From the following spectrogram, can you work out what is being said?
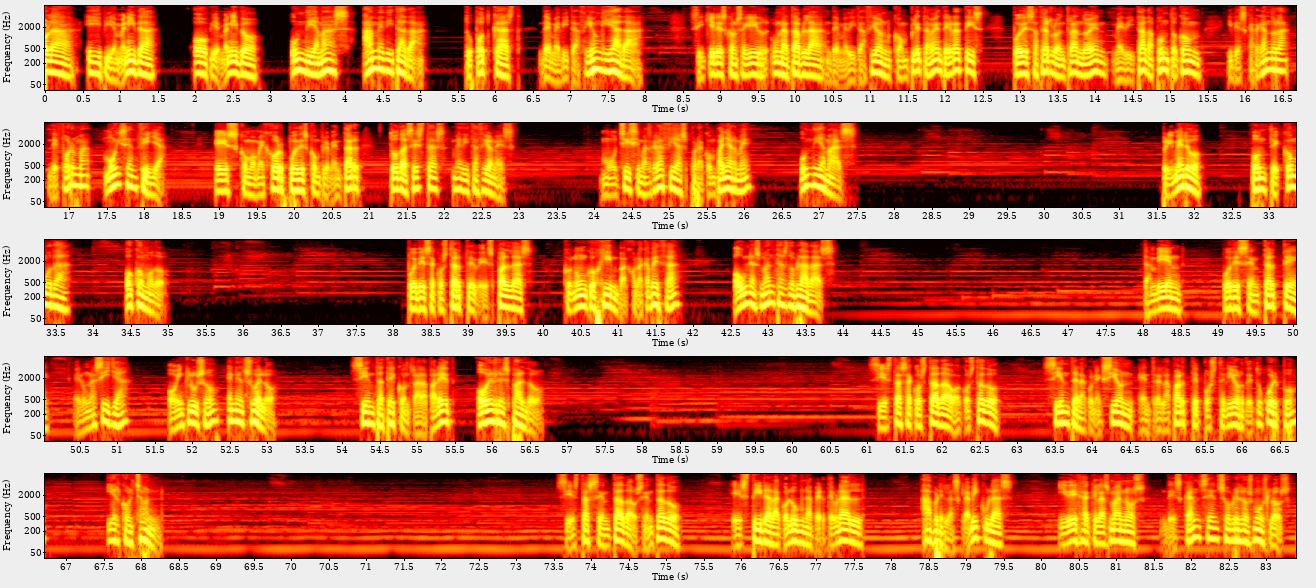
Hola y bienvenida o bienvenido un día más a Meditada, tu podcast de meditación guiada. Si quieres conseguir una tabla de meditación completamente gratis, puedes hacerlo entrando en meditada.com y descargándola de forma muy sencilla. Es como mejor puedes complementar todas estas meditaciones. Muchísimas gracias por acompañarme un día más. Primero, ponte cómoda o cómodo. Puedes acostarte de espaldas con un cojín bajo la cabeza o unas mantas dobladas. También puedes sentarte en una silla o incluso en el suelo. Siéntate contra la pared o el respaldo. Si estás acostada o acostado, siente la conexión entre la parte posterior de tu cuerpo y el colchón. Si estás sentada o sentado, estira la columna vertebral, abre las clavículas y deja que las manos descansen sobre los muslos,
